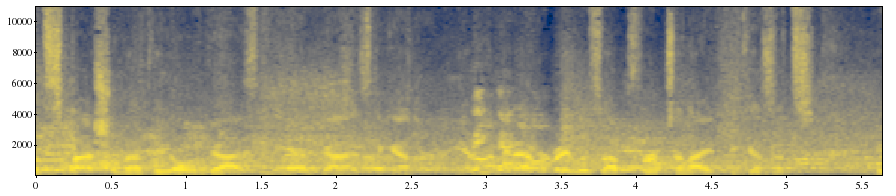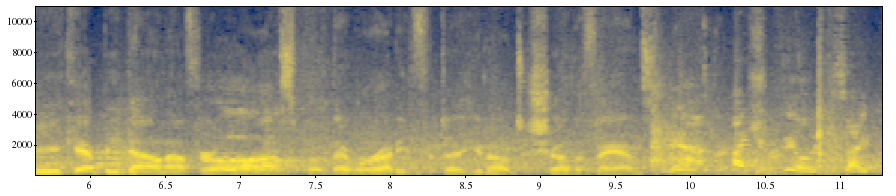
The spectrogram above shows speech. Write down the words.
it's special to have the old guys and the young guys together. You know, I mean, everybody was up for tonight because it's, you can't be down after a loss, but they were ready for, to, you know, to show the fans. Yeah, I can feel excitement.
